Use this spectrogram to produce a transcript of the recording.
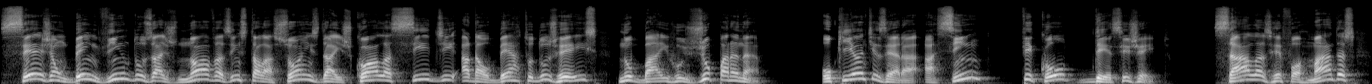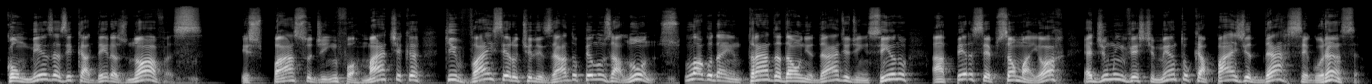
Sejam bem-vindos às novas instalações da Escola Cide Adalberto dos Reis, no bairro Juparanã. O que antes era assim, ficou desse jeito. Salas reformadas com mesas e cadeiras novas. Espaço de informática que vai ser utilizado pelos alunos. Logo da entrada da unidade de ensino, a percepção maior é de um investimento capaz de dar segurança.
